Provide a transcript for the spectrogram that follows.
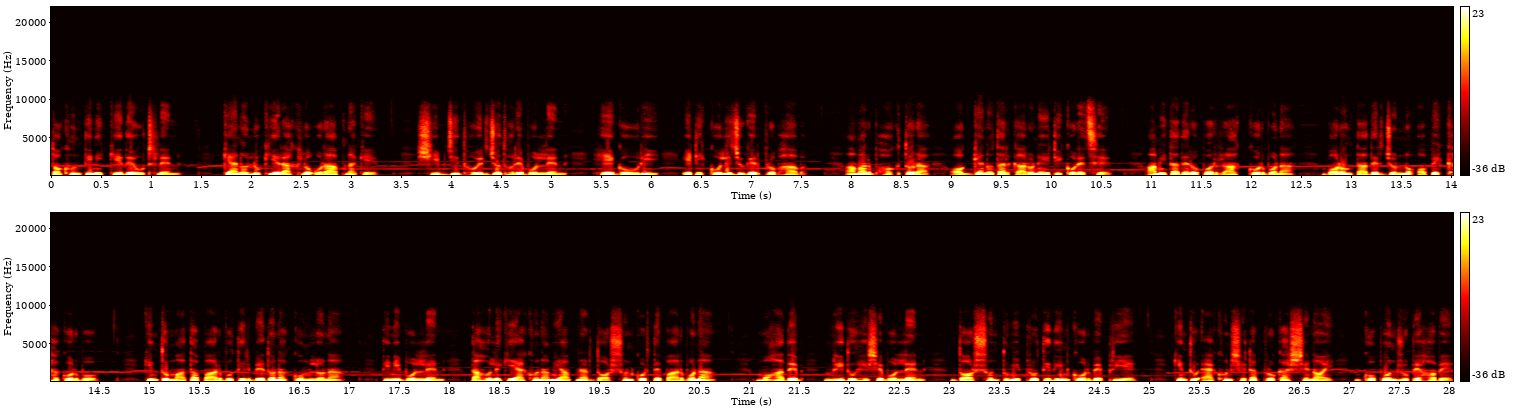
তখন তিনি কেঁদে উঠলেন। কেন লুকিয়ে রাখল ওরা আপনাকে? শিবজি ধৈর্য ধরে বললেন, হে গৌরী, এটি কলিযুগের প্রভাব। আমার ভক্তরা অজ্ঞানতার কারণে এটি করেছে। আমি তাদের ওপর রাগ করব না, বরং তাদের জন্য অপেক্ষা করব। কিন্তু মাতা পার্বতীর বেদনা কমল না। তিনি বললেন, তাহলে কি এখন আমি আপনার দর্শন করতে পারব না? মহাদেব মৃদু হেসে বললেন, দর্শন তুমি প্রতিদিন করবে প্রিয়ে। কিন্তু এখন সেটা প্রকাশ্যে নয়, গোপন রূপে হবে।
